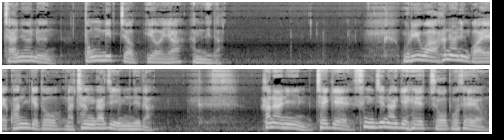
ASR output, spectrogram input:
자녀는 독립적이어야 합니다. 우리와 하나님과의 관계도 마찬가지입니다. 하나님, 제게 승진하게 해 주어 보세요.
